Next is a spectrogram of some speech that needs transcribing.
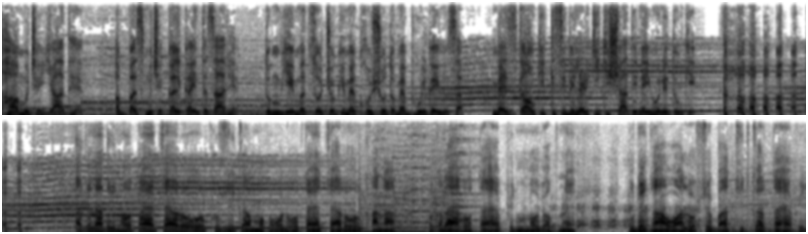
हाँ मुझे याद है। अब बस मुझे कल का इंतज़ार है। तुम ये मत सोचो कि मैं खुश हूँ तो मैं भूल गई हूँ सब। मैं इस गाँव की किसी भी लड़की की शादी नहीं होने दूँगी। अगला दिन होता है चारों ओर खुशी का माहौल होता है चारों ओर खाना पकड़ा होता है फिर मनोज अपने पूरे गाँव वालों से बातचीत करता है फिर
